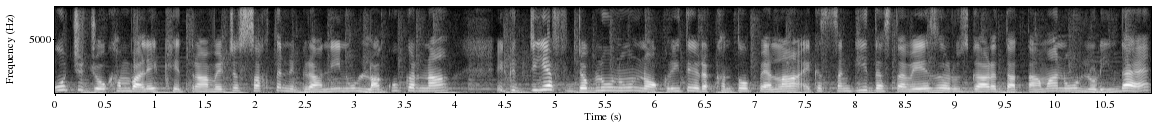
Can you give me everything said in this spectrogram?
ਉੱਚ ਜੋਖਮ ਵਾਲੇ ਖੇਤਰਾਂ ਵਿੱਚ ਸਖਤ ਨਿਗਰਾਨੀ ਨੂੰ ਲਾਗੂ ਕਰਨਾ, ਇੱਕ TFW ਨੂੰ ਨੌਕਰੀ ਤੇ ਰੱਖਣ ਤੋਂ ਪਹਿਲਾਂ ਇੱਕ ਸੰਗੀ ਦਸਤਾਵੇਜ਼ ਰੁਜ਼ਗਾਰ ਦਾਤਾਵਾਂ ਨੂੰ ਲੋੜੀਂਦਾ ਹੈ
